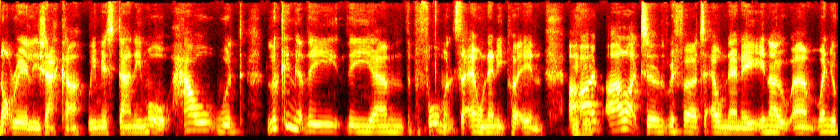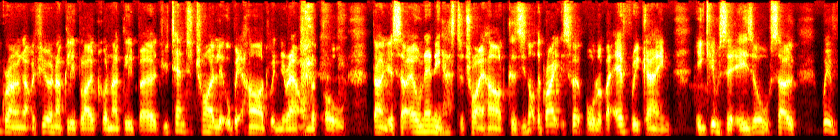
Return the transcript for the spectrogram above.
not really Xhaka. We missed Danny Moore. How would looking at the the um, the performance that Elneny put in? Mm-hmm. I, I like to refer to Elneny. You know, um, when you're growing up, if you're an ugly bloke or an ugly bird, you tend to try a little bit hard when you're out on the pool, don't you? So Elneny has to try hard because he's not the greatest footballer, but every game he gives it his all. So with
